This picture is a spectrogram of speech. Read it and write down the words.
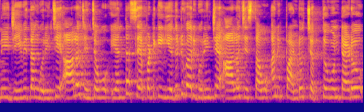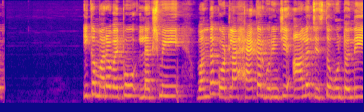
నీ జీవితం గురించి ఆలోచించవు. ఎంతసేపటికి ఎదుటివారి గురించే ఆలోచిస్తావు అని పండు చెప్తూ ఉంటాడు. ఇక మరోవైపు లక్ష్మి వంద కోట్ల హ్యాకర్ గురించి ఆలోచిస్తూ ఉంటుంది.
